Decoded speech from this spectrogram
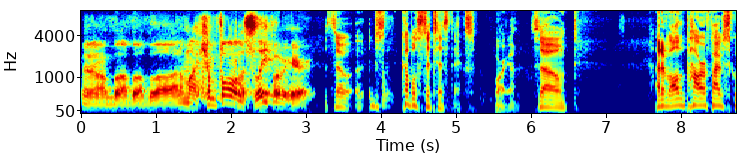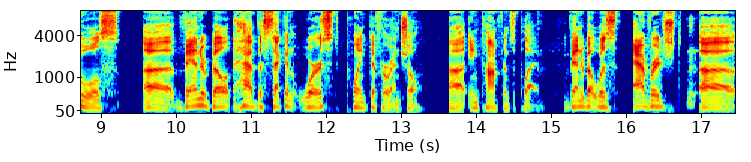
you know, blah blah blah. And I'm like, I'm falling asleep over here. So, uh, just a couple statistics for you. So, out of all the Power Five schools, uh, Vanderbilt had the second worst point differential. uh, in conference play. Vanderbilt was averaged uh,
